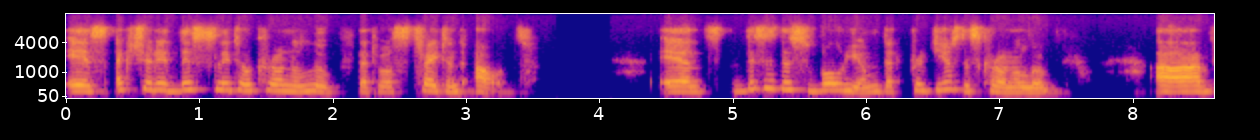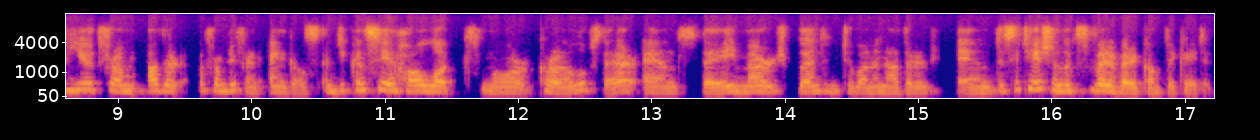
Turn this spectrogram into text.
is actually this little coronal loop that was straightened out. And this is this volume that produced this coronal loop uh, viewed from other from different angles. And you can see a whole lot more coronal loops there and they merge, blend into one another. And the situation looks very, very complicated.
